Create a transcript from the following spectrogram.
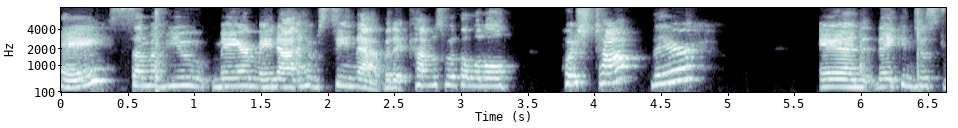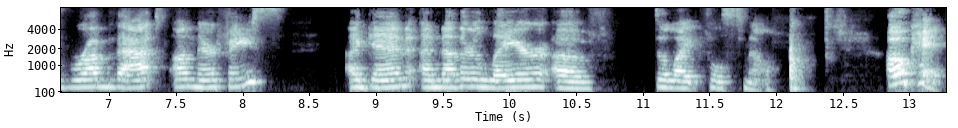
Okay, some of you may or may not have seen that, but it comes with a little push top there and they can just rub that on their face. Again, another layer of delightful smell. Okay.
